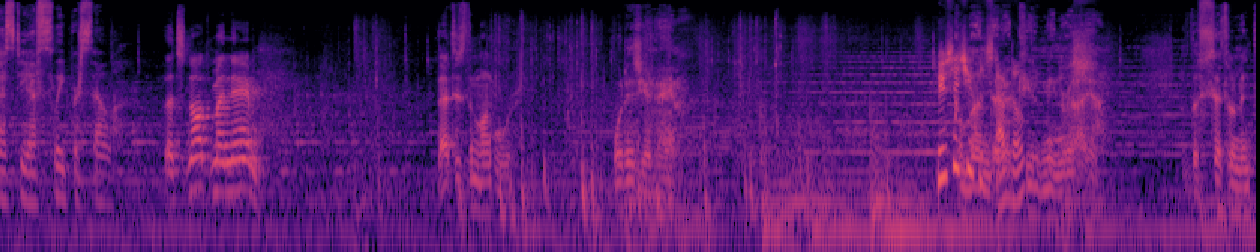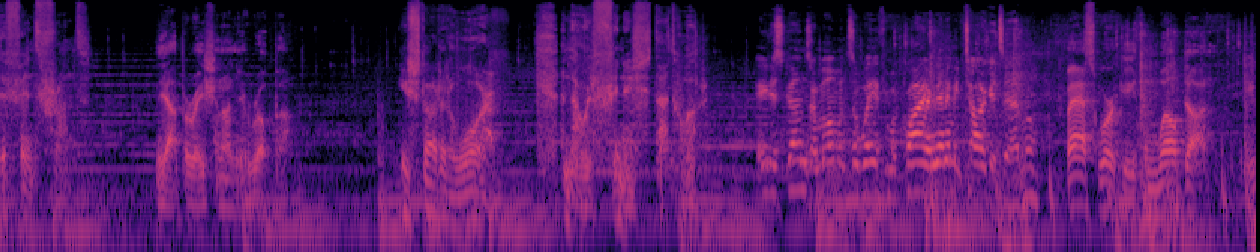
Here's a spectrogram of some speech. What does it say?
SDF sleeper cell. That's not my name. That is the Manpur. What is your name? Who said you could Commander stand up? Akil Raya of the Settlement Defense Front. The operation on Europa. You started a war. And I will finish that war. Aegis guns are moments away from acquiring enemy targets, Admiral. Fast work, Ethan. Well done. You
